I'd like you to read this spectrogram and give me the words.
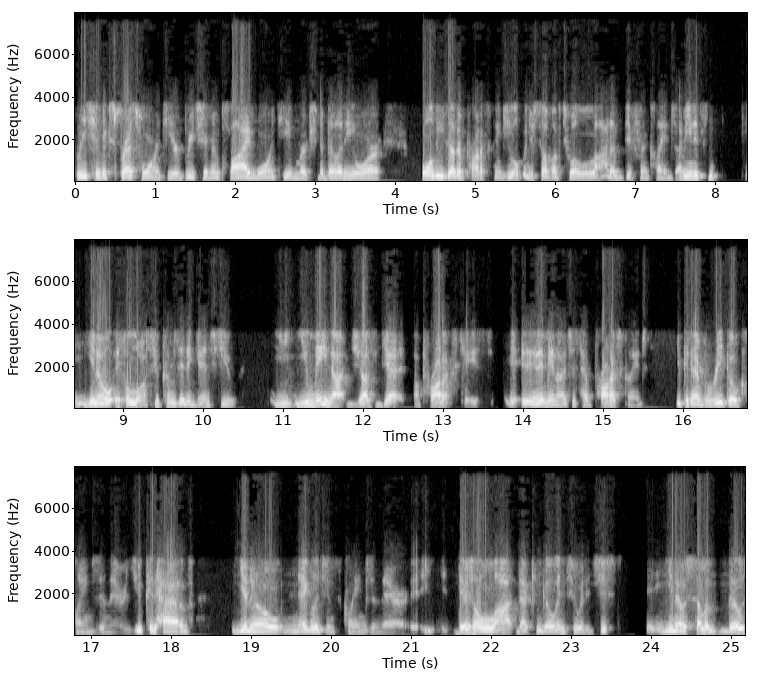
breach of express warranty or breach of implied warranty of merchantability or all these other product claims, you open yourself up to a lot of different claims. I mean, it's, you know, if a lawsuit comes in against you, you, you may not just get a products case. It, it may not just have products claims. You could have RICO claims in there. You could have, you know, negligence claims in there. There's a lot that can go into it. It's just, you know, some of those,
